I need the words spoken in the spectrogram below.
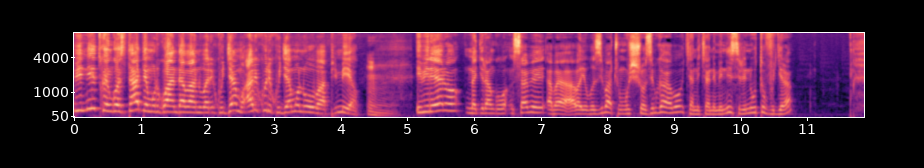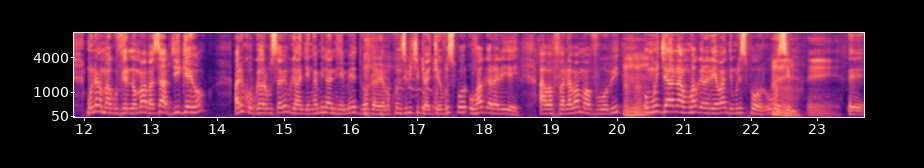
binitwe ngo stade mu rwanda abantu bari kujyamo ariko uri kujyamo n'uwo bapimiyeho Mm. ibi rero nagira ngo nsabe aba- abayobozi bacu mu bushishozi bwabo cyane cyane minisitiri ni we utuvugira mu nama ya guverinoma bazabyigeho ariko bwari ubusabe bwanjye nka minani hemedi uhagarariye abakunzi b'ikipe ya kiyovu siporo uhagarariye abafana b'amavubi umujyanama uhagarariye abandi muri siporo ubuzima. Eh, Eh,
